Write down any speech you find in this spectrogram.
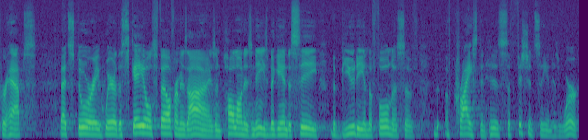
perhaps, that story where the scales fell from his eyes and Paul on his knees began to see the beauty and the fullness of, of Christ and his sufficiency and his work.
